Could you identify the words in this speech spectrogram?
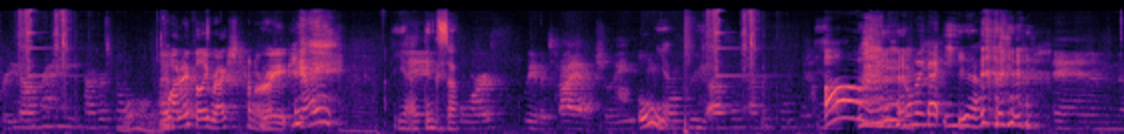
3000 average monthly. Why do I feel like we're actually kind of right? Yeah, I think so. fourth, we have a tie actually. Oh. Equal 3000. Oh, oh my god, yeah. In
